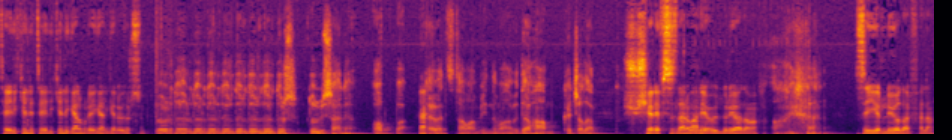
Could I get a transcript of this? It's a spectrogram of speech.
Tehlikeli tehlikeli gel buraya gel gel ölürsün. dur dur dur dur dur dur dur dur dur dur bir saniye. Hoppa. Heh. Evet tamam bindim abi. Devam. Kaçalım. Şu şerefsizler var ya öldürüyor adamı. Aynen. Zehirliyorlar falan.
